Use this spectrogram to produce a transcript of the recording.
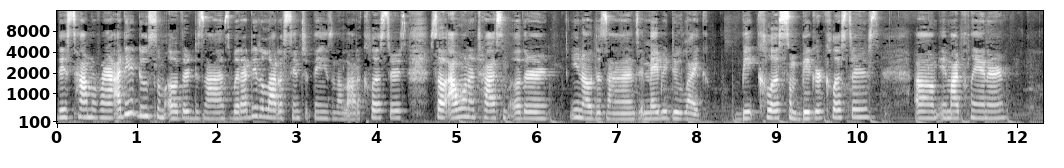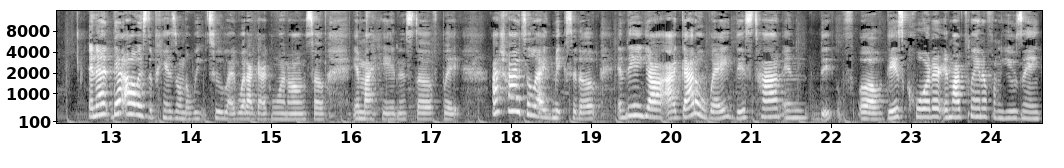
this time around. I did do some other designs, but I did a lot of center things and a lot of clusters. So I want to try some other, you know, designs and maybe do like big clusters, some bigger clusters um, in my planner and that, that always depends on the week too like what i got going on so in my head and stuff but i tried to like mix it up. And then y'all i got away this time in the, well this quarter in my planner from using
